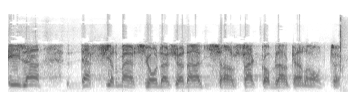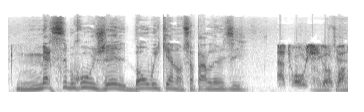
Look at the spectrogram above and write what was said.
élan d'affirmation nationale. Ils s'en sacent comme l'an 40. Merci beaucoup, Gilles. Bon week-end. On se parle lundi. À toi aussi. Bon au revoir.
